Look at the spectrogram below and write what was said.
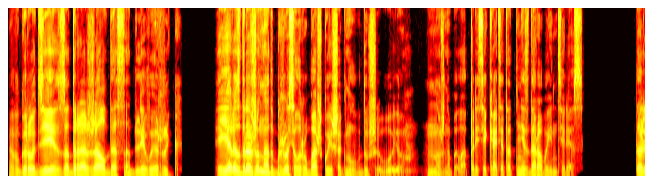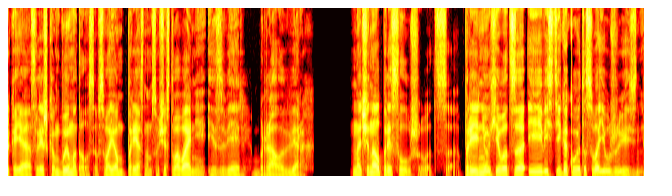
В груди задрожал досадливый рык, я раздраженно отбросил рубашку и шагнул в душевую. Нужно было пресекать этот нездоровый интерес. Только я слишком вымотался в своем пресном существовании, и зверь брал вверх. Начинал прислушиваться, принюхиваться и вести какую-то свою жизнь,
